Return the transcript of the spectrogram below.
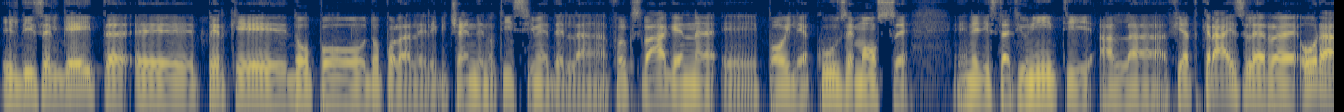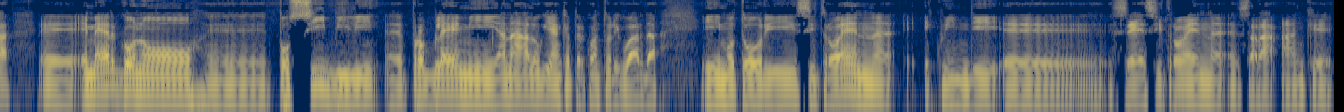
il Dieselgate, eh, perché dopo, dopo la, le, le, vicende notissime della Volkswagen e poi le accuse mosse eh, negli Stati Uniti alla Fiat Chrysler, ora eh, emergono eh, possibili eh, problemi analoghi anche per quanto riguarda i motori Citroën e quindi eh, se è Citroën eh, sarà anche,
